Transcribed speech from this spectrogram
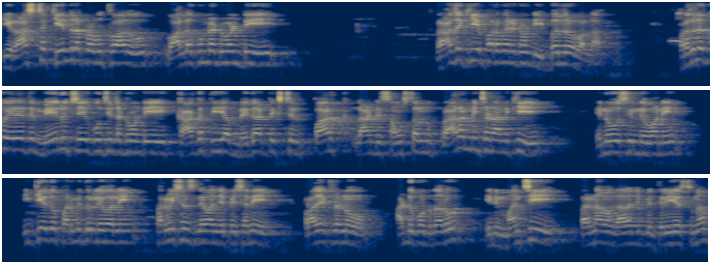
ఈ రాష్ట్ర కేంద్ర ప్రభుత్వాలు వాళ్ళకున్నటువంటి రాజకీయ పరమైనటువంటి ఇబ్బందుల వల్ల ప్రజలకు ఏదైతే మేలు చేకూర్చేటటువంటి కాకతీయ మెగా టెక్స్టైల్ పార్క్ లాంటి సంస్థలను ప్రారంభించడానికి ఎన్ఓసీలు లేవని ఇంకేదో పరిమితులు లేవని పర్మిషన్స్ లేవని చెప్పేసి అని ప్రాజెక్టులను అడ్డుకుంటున్నారు. ఇది మంచి పరిణామం కాదని చెప్పి మేము తెలియజేస్తున్నాం.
